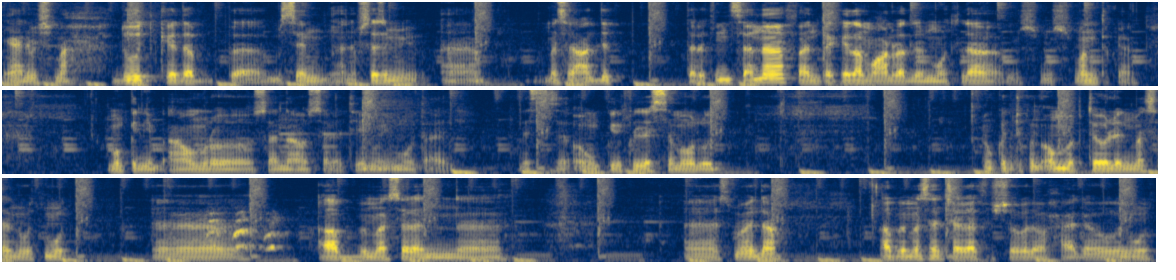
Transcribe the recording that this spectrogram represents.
يعني مش محدود كده بسن. يعني مش لازم يبقى مثلا عدت 30 سنة فأنت كده معرض للموت. لا مش مش منطق يعني. ممكن يبقى عمره سنة أو سنتين ويموت عادي. لسه أو ممكن يكون لسه مولود. ممكن تكون أم بتولد مثلا وتموت. آه، أب مثلا آه، آه، اسمه إيه ده؟ أب مثلا شغال في الشغل أو حاجة ويموت.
